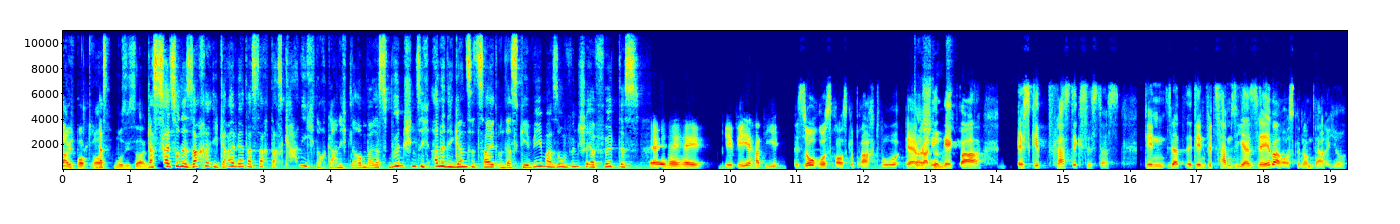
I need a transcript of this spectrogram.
da habe ich Bock drauf, das, muss ich sagen. Das ist halt so eine Sache, egal wer das sagt, das kann ich noch gar nicht glauben, weil das wünschen sich alle die ganze Zeit und das GW mal so Wünsche erfüllt, dass. Hey, hey, hey. GW hat die Soros rausgebracht, wo der das Running. Gag war, es gibt Plastic Sisters. Den, den Witz haben sie ja selber rausgenommen, Dario.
